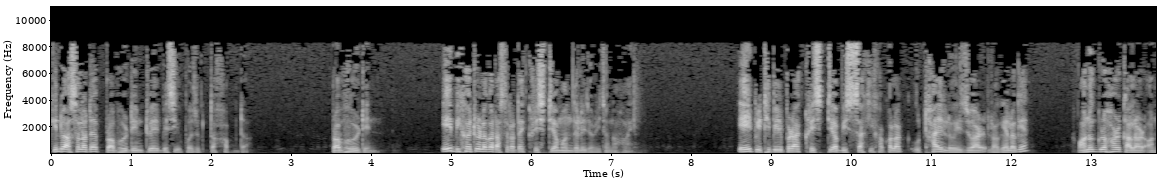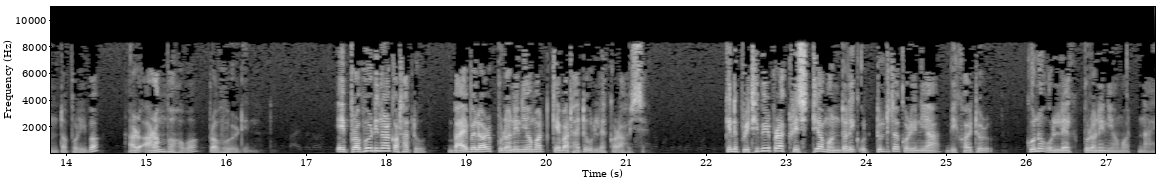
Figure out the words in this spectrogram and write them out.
কিন্তু আচলতে প্ৰভুৰ দিনটোৱেই বেছি উপযুক্ত শব্দ। প্ৰভুৰ দিন। এই বিষয়টোৰ লগত আচলতে খ্ৰীষ্টীয় মণ্ডলী জড়িত নহয়। এই পৃথিৱীৰ পৰা খ্ৰীষ্টীয় বিশ্বাসীসকলক উঠাই লৈ যোৱাৰ লগে লগে অনুগ্ৰহৰ কালৰ অন্ত পৰিব আৰু আৰম্ভ হ'ব প্ৰভুৰ দিন। এই প্ৰভুৰ দিনৰ কথাটো বাইবেলৰ পুৰণি নিয়মত কেইবাঠাইতো উল্লেখ কৰা হৈছে। কিন্তু পৃথিৱীৰ পৰা খ্ৰীষ্টীয় মণ্ডলীক উত্তোলিত কৰি নিয়া বিষয়টোৰ কোনো উল্লেখ পুৰণি নিয়মত নাই।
